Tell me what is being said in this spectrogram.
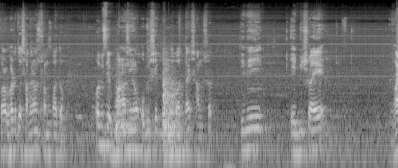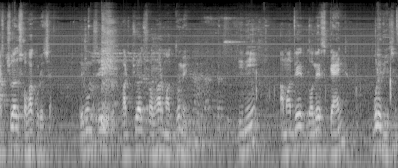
সর্বভারতীয় সাধারণ সম্পাদক অভিষেক মাননীয় অভিষেক বন্দ্যোপাধ্যায় সাংসদ তিনি এই বিষয়ে ভার্চুয়াল সভা করেছেন এবং সেই ভার্চুয়াল সভার মাধ্যমে তিনি আমাদের দলের স্ট্যান্ড বলে দিয়েছেন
